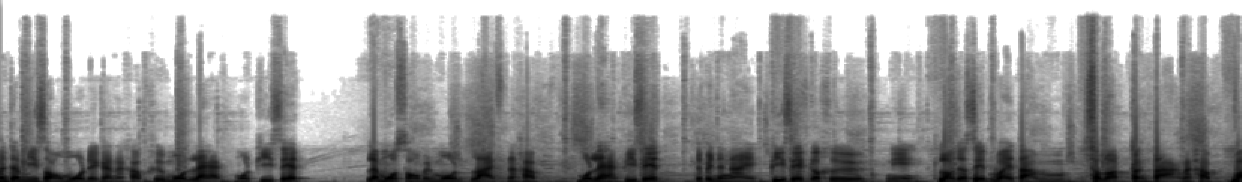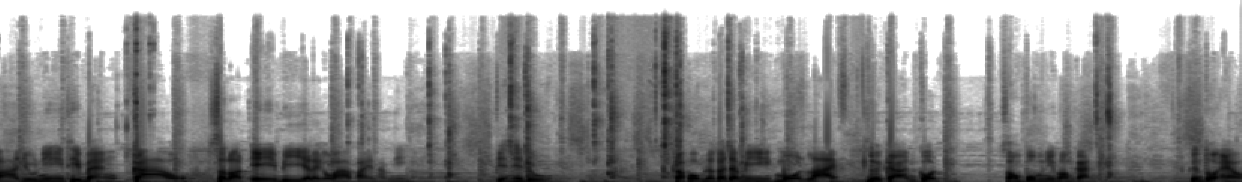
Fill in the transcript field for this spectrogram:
มันจะมี 2 โหมดด้วยกันนะครับ คือโหมดแรกโหมด Preset และโหมด 2 เป็นโหมด Live นะครับโหมดแรก Preset จะเป็นยังไง Preset ก็คือนี่เราจะเซตไว้ตามสล็อตต่างๆนะครับว่าอยู่นี่ที่แบงค์9สล็อต A B อะไรก็ว่าไปนะครับนี่เปลี่ยนให้ดูครับผมแล้วก็จะมีโหมด Live โดยการกด 2 ปุ่มนี้พร้อมกัน ขึ้นตัว L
